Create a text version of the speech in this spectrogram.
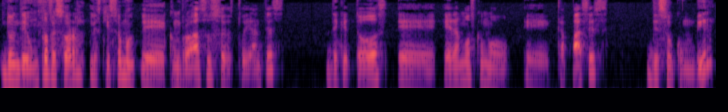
donde un profesor les quiso eh, comprobar a sus estudiantes de que todos eh, éramos como eh, capaces de sucumbir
